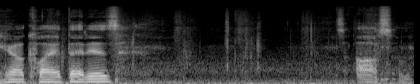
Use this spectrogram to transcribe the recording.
You hear how quiet that is? It's awesome.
